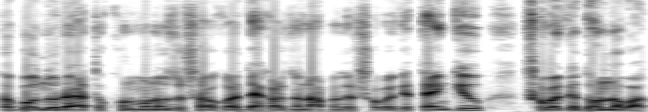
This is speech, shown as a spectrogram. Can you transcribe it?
তো বন্ধুরা, এতক্ষণ মনোযোগ সহকারে দেখার জন্য আপনাদের সবাইকে থ্যাংক ইউ সবাইকে ধন্যবাদ।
